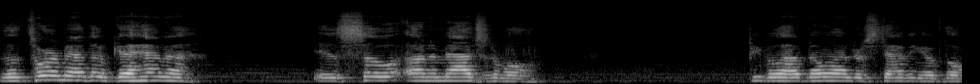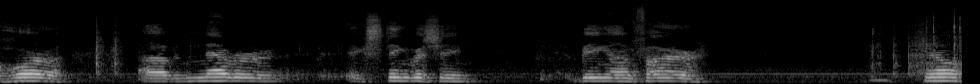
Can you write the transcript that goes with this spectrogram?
The torment of Gehenna is so unimaginable. People have no understanding of the horror of never extinguishing, being on fire. You know,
